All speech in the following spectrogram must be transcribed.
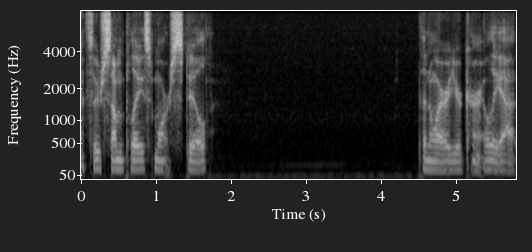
If there's some place more still than where you're currently at,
